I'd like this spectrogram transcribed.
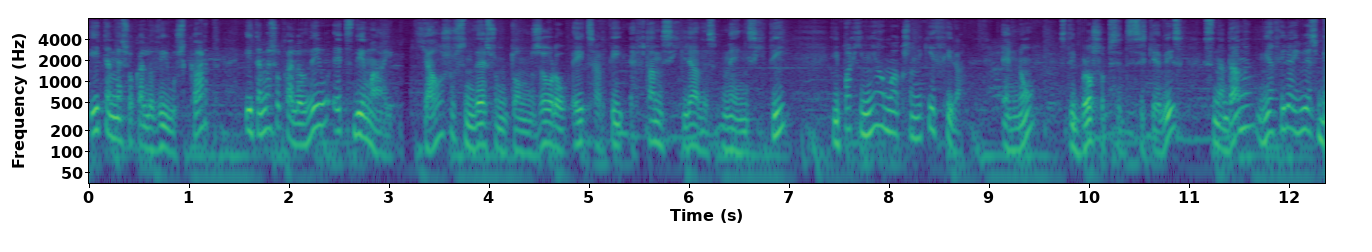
είτε μέσω καλωδίου SCART είτε μέσω καλωδίου HDMI. Για όσους συνδέσουν τον Zoro HRT 7500 με ενισχυτή, υπάρχει μια ομοαξονική θύρα ενώ στην πρόσωψη της συσκευής συναντάμε μια θύρα USB.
